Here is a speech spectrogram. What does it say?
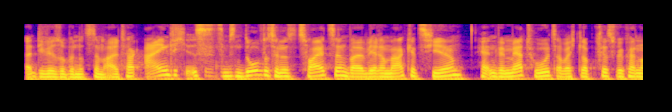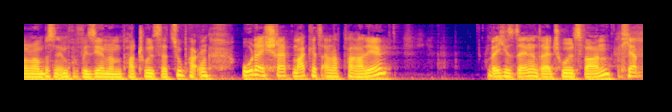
Äh, die wir so benutzen im Alltag. Eigentlich ist es jetzt ein bisschen doof, dass wir nur zu zweit sind, weil wäre Marc jetzt hier, hätten wir mehr Tools, aber ich glaube, Chris, wir können auch noch ein bisschen improvisieren und ein paar Tools dazu packen. Oder ich schreibe Marc jetzt einfach parallel, welche seine drei Tools waren. Ich habe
